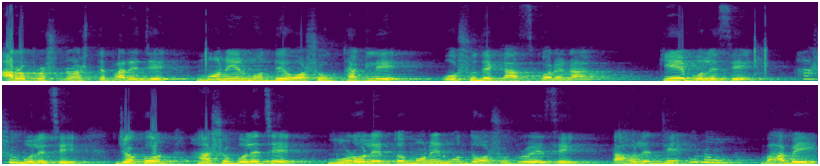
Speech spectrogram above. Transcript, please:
আরও প্রশ্ন আসতে পারে যে মনের মধ্যে অসুখ থাকলে ওষুধে কাজ করে না। কে বলেছে? হাসু বলেছে। যখন হাসু বলেছে, মোড়লের তো মনের মধ্যে অসুখ রয়েছে, তাহলে যে কোনোভাবেই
